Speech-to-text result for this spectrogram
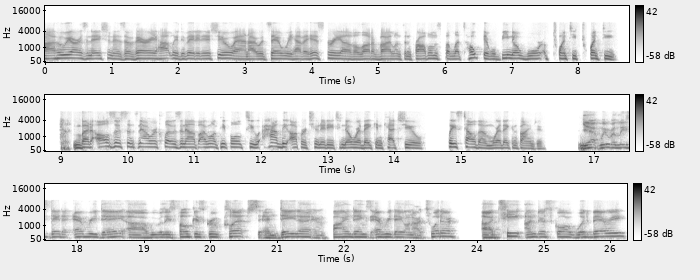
who we are as a nation is a very hotly debated issue. And I would say we have a history of a lot of violence and problems, but let's hope there will be no war of 2020. But also, since now we're closing up, I want people to have the opportunity to know where they can catch you. Please tell them where they can find you. Yeah, we release data every day. Uh, we release focus group clips and data and findings every day on our Twitter, uh, T underscore Woodbury.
